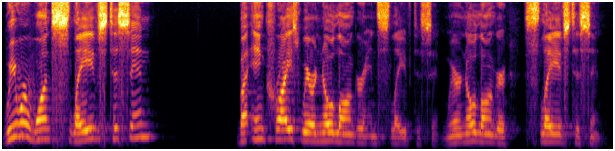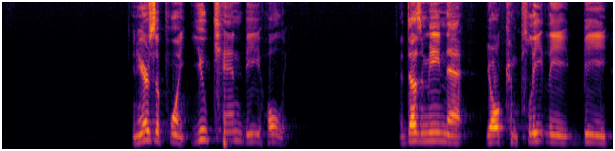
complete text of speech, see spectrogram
We were once slaves to sin, but in Christ, we are no longer enslaved to sin. We are no longer slaves to sin. And here's the point you can be holy. It doesn't mean that you'll completely be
